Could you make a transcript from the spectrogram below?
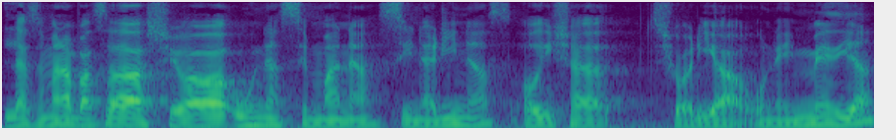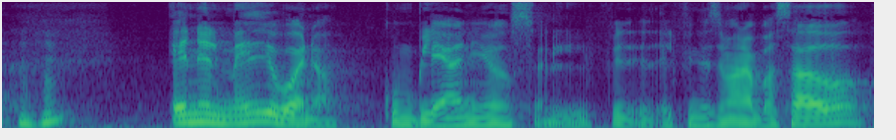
La semana pasada llevaba una semana sin harinas, hoy ya llevaría una y media. En el medio, bueno, cumpleaños el fin de semana pasado,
